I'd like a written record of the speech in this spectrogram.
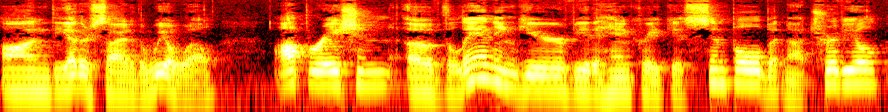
on the other side of the wheel well. Operation of the landing gear via the hand crank is simple but not trivial.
